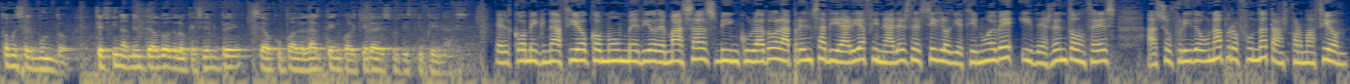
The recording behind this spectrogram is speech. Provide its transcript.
cómo es el mundo, que es finalmente algo de lo que siempre se ha ocupado el arte en cualquiera de sus disciplinas. El cómic nació como un medio de masas vinculado a la prensa diaria a finales del siglo XIX y desde entonces ha sufrido una profunda transformación.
